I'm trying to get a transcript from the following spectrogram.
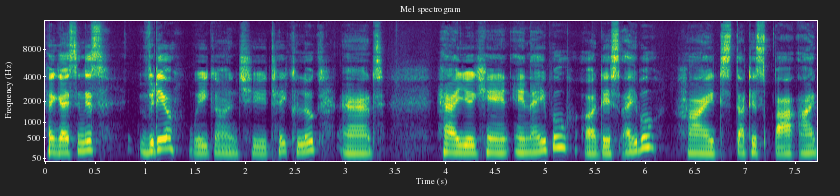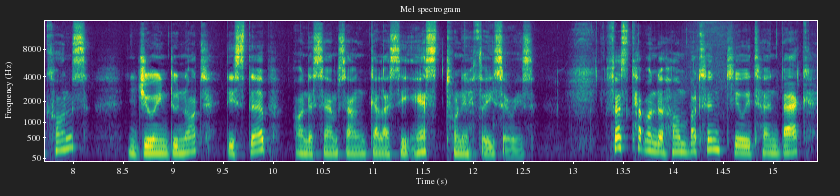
Hey guys, in this video, we're going to take a look at how you can enable or disable hide status bar icons during Do Not Disturb on the Samsung Galaxy S23 series. First tap on the home button to return back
